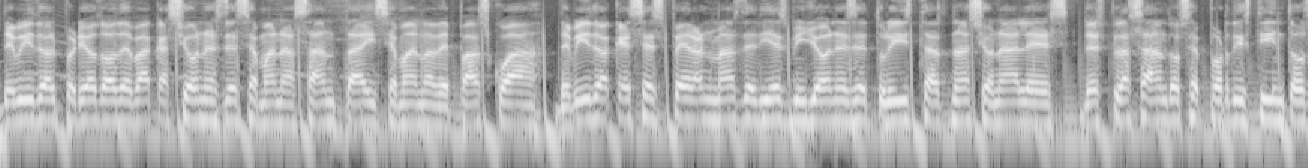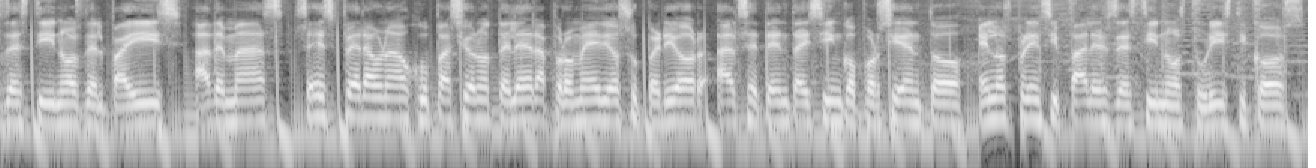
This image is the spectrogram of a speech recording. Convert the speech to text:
debido al periodo de vacaciones de Semana Santa y Semana de Pascua, debido a que se esperan más de 10 millones de turistas nacionales desplazándose por distintos destinos del país. Además, se espera una ocupación hotelera promedio superior al 75% en los principales destinos turísticos.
